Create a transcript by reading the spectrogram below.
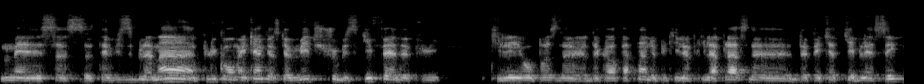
Mais c'était visiblement plus convaincant que ce que Mitch Trubisky fait depuis qu'il est au poste de, corps partant, depuis qu'il a pris la place de, de Pickett qui est blessé.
